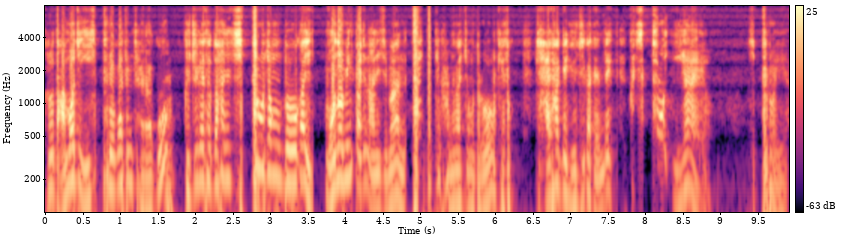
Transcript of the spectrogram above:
그리고 나머지 20%가 좀 잘하고 그 중에서도 한 10% 정도가 원어민까지는 아니지만 타이핑 가능할 정도로 계속 잘하게 유지가 되는데 그 10% 이하예요. 10% 이하.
